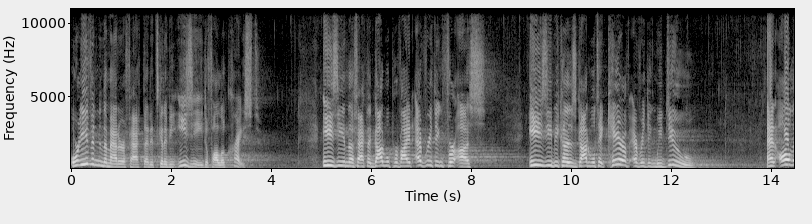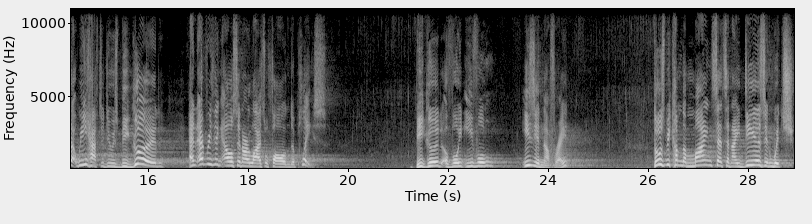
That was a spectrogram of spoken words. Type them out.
or even in the matter of fact that it's going to be easy to follow Christ. Easy in the fact that God will provide everything for us. Easy because God will take care of everything we do. And all that we have to do is be good, and everything else in our lives will fall into place. Be good, avoid evil. Easy enough, right? Those become the mindsets and ideas in which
